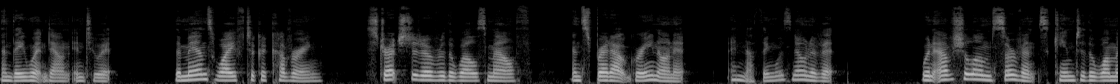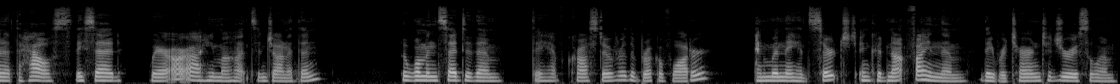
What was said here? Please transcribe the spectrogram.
and they went down into it. The man's wife took a covering, stretched it over the well's mouth, and spread out grain on it, and nothing was known of it. When Avshalom's servants came to the woman at the house, they said, Where are Ahimaaz and Jonathan? The woman said to them, They have crossed over the brook of water and when they had searched and could not find them, they returned to Jerusalem.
